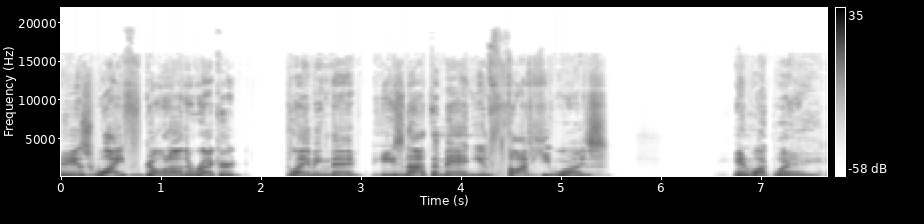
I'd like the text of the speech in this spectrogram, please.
his wife going on the record claiming that he's not the man you thought he was. In what way?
